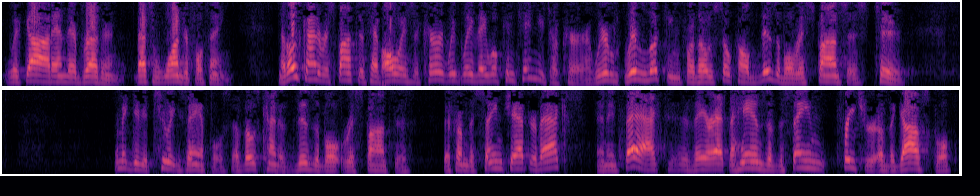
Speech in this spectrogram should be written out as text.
with God and their brethren. That's a wonderful thing. Now those kind of responses have always occurred. We believe they will continue to occur. We're, we're looking for those so-called visible responses too. Let me give you two examples of those kind of visible responses. They're from the same chapter of Acts, and in fact, they are at the hands of the same preacher of the gospel.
